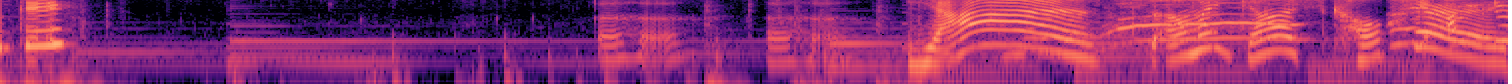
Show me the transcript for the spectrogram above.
Okay. Uh huh. Uh huh. Yes. Oh my gosh, culture.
